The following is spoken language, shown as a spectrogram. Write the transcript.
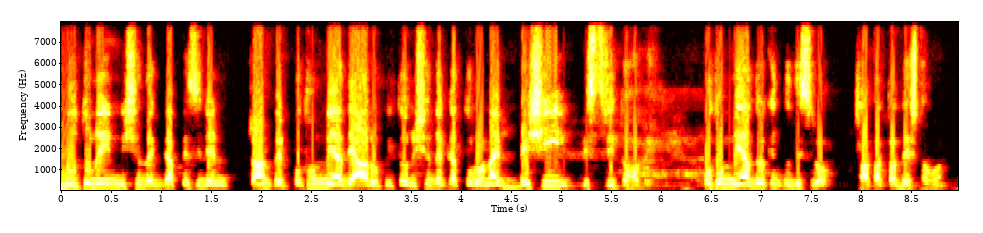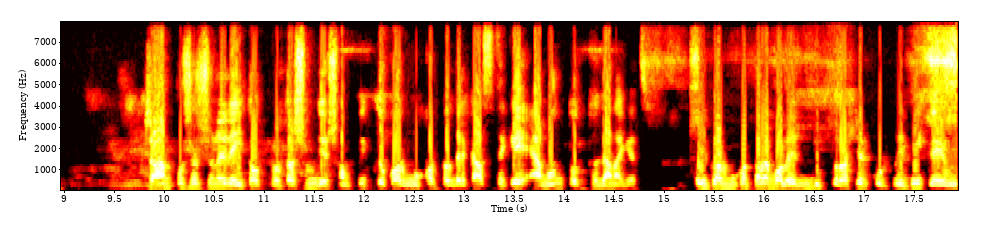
নতুন এই নিষেধাজ্ঞা প্রেসিডেন্ট ট্রাম্পের প্রথম মেয়াদে আরোপিত নিষেধাজ্ঞার তুলনায় বেশি বিস্তৃত হবে। প্রথম মেয়াদেও কিন্তু দিছিল সাত আটটা দেশ তখন। ট্রাম্প প্রশাসনের এই তৎপরতার সঙ্গে সম্পৃক্ত কর্মকর্তাদের কাছ থেকে এমন তথ্য জানা গেছে। ওই কর্মকর্তারা বলেন, যুক্তরাষ্ট্রের কূটনীতিক এবং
